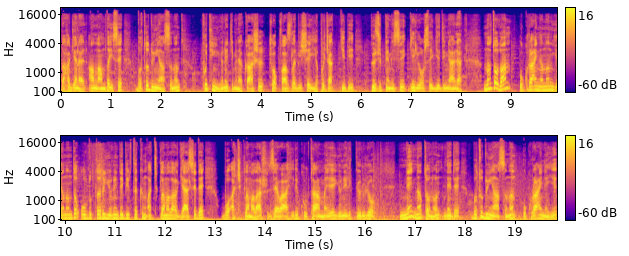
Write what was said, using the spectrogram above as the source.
daha genel anlamda ise Batı dünyasının Putin yönetimine karşı çok fazla bir şey yapacak gibi gözükmemesi geliyor sevgili dinleyenler. NATO'dan Ukrayna'nın yanında oldukları yönünde bir takım açıklamalar gelse de bu açıklamalar zevahiri kurtarmaya yönelik görülüyor ne NATO'nun ne de Batı dünyasının Ukrayna'yı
